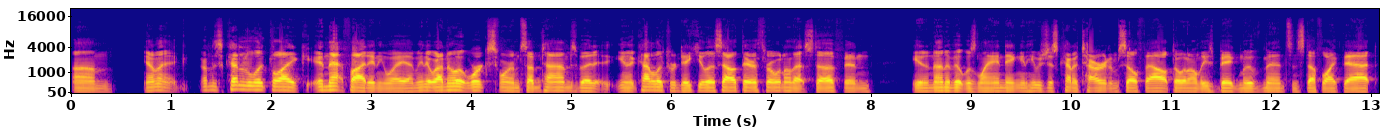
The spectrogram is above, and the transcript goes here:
Um, you know, it just kind of looked like in that fight anyway. I mean, I know it works for him sometimes, but you know, it kind of looked ridiculous out there throwing all that stuff, and you know, none of it was landing, and he was just kind of tired himself out throwing all these big movements and stuff like that.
